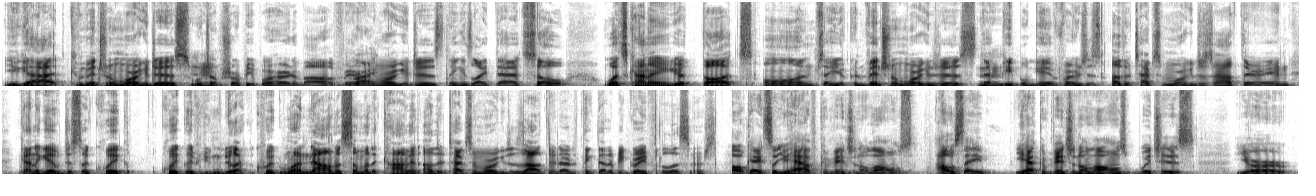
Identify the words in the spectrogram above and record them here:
you got conventional mortgages, which I'm sure people heard about, variable Mm-hmm. Right. mortgages, things like that. So what's kind of your thoughts on say your conventional mortgages that Mm-hmm. people give versus other types of mortgages out there and kind of give just a quick quick if you can do like a quick rundown of some of the common other types of mortgages out there that I think that would be great for the listeners. Okay, so you have conventional loans. I would say you have conventional loans, which is your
